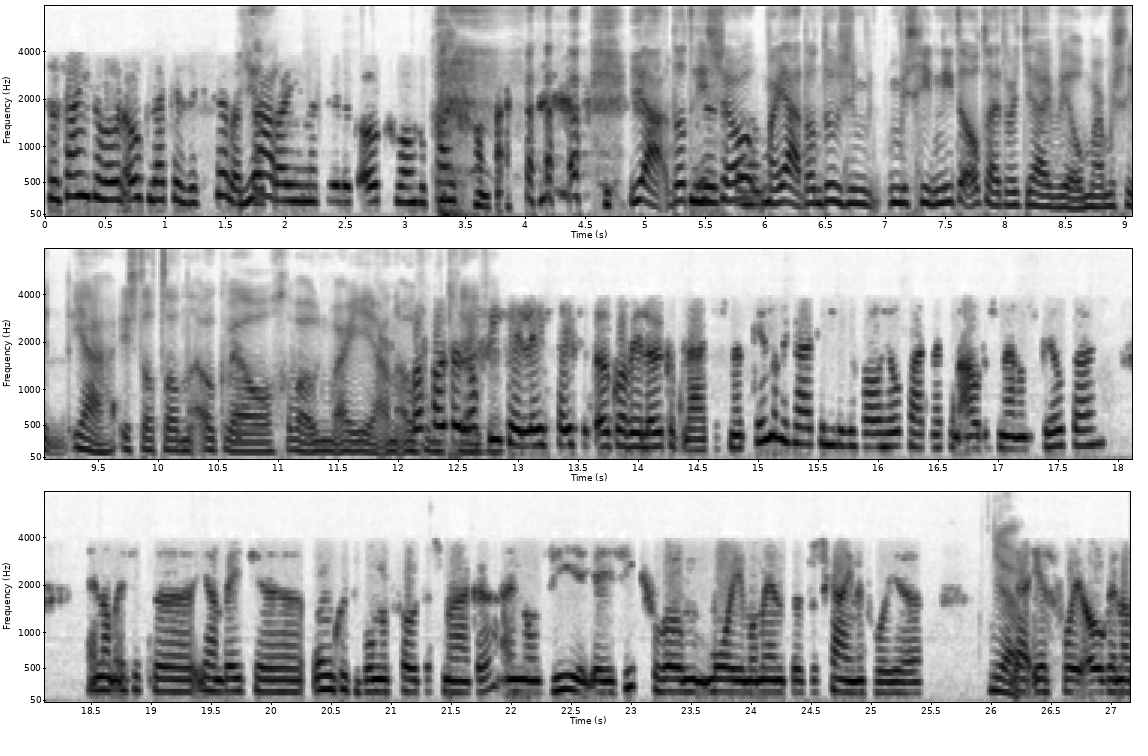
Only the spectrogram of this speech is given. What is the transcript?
Ze zijn gewoon ook lekker zichzelf. Ja. Daar kan je natuurlijk ook gewoon gebruik van maken. Ja, dat is Dus, zo. eh, Maar ja, dan doen ze misschien niet altijd wat jij wil. Maar misschien ja, is dat dan ook wel gewoon waar je je aan over moet fotografie geven. heeft heeft het ook wel weer leuke plaatjes. Met kinderen ga ik in ieder geval heel vaak met hun ouders naar een speeltuin. En dan is het eh, ja, een beetje ongedwongen foto's maken. En dan zie je, ja, je ziet gewoon mooie momenten verschijnen voor je. Ja. Ja. eerst voor je ogen en dan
